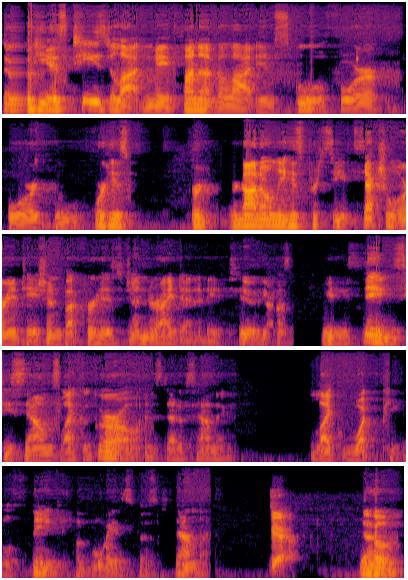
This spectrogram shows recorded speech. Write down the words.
So he is teased a lot and made fun of a lot in school for for the, for his for, for not only his perceived sexual orientation but for his gender identity too, because when he sings, he sounds like a girl instead of sounding like what people think a boy is supposed to sound like. Yeah. So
